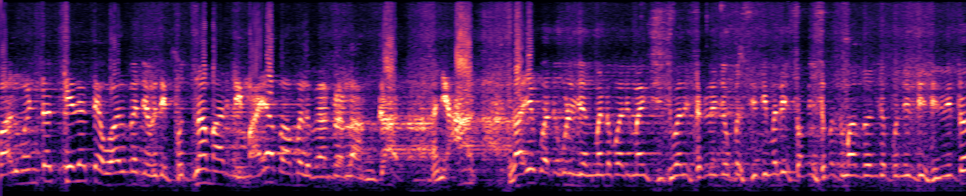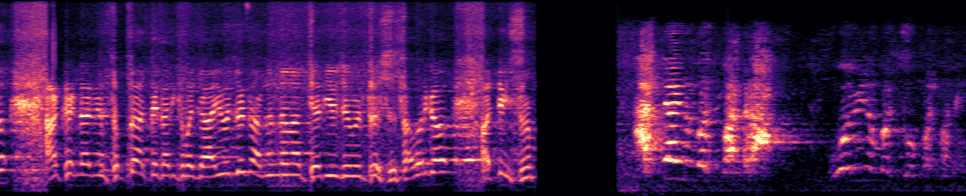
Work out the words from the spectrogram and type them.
वाळवंटात केलं त्या वाळवंटामध्ये म्हणजे पुतना मारली माया बाबल व्यापाराला अहंकार आणि आज गायक वादकुळ जन्मंडपाली माईक शिशवाले सगळ्यांच्या उपस्थितीमध्ये स्वामी समर्थ महाराजांच्या पुण्यतिथी निमित्त अखंडाने सप्ताहाच्या कार्यक्रमाचे आयोजक आनंदनाथ चार योजना ट्रस्ट सावरगाव अध्यक्ष अध्याय नंबर पंधरा ओवी नंबर चोपन्नमध्ये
